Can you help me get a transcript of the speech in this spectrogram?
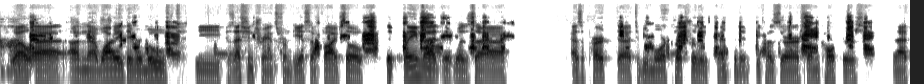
uh-huh. well uh, on uh, why they removed the possession trance from DSM-5. So they claim that it was uh, as a part uh, to be more culturally sensitive because there are some cultures that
